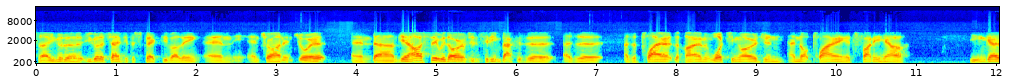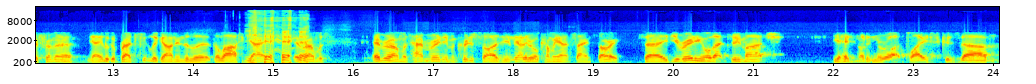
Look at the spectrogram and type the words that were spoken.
So you got to you got to change your perspective, I think, and and try and enjoy it. And um, you know, I see with Origin sitting back as a as a as a player at the moment, watching Origin and not playing. It's funny how you can go from a you know, you look at Brad Fittler going into the the last game. Yeah. Everyone was everyone was hammering him and criticising him. Now they're all coming out saying sorry. So if you're reading all that too much, your head's not in the right place because. Um,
